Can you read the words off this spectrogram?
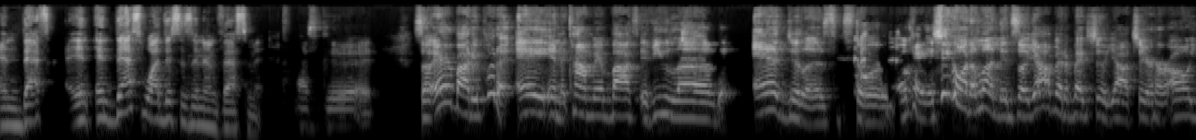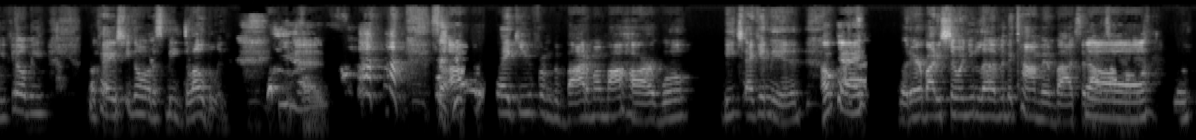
and that's and, and that's why this is an investment. That's good. So everybody, put an A in the comment box if you loved Angela's story. Okay, and she going to London, so y'all better make sure y'all cheer her on. You feel me? Okay, she going to speak globally. Yes. so I want to thank you from the bottom of my heart. We'll be checking in. Okay. Uh, but everybody's showing you love in the comment box. And oh, you.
